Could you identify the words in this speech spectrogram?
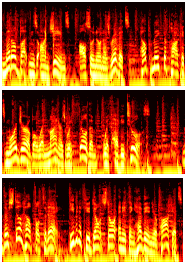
Metal buttons on jeans, also known as rivets, help make the pockets more durable when miners would fill them with heavy tools. They're still helpful today. Even if you don't store anything heavy in your pockets,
